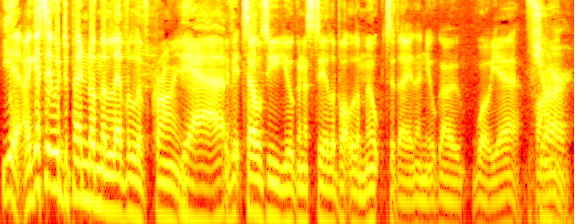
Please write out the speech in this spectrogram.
yeah. I guess it would depend on the level of crime. Yeah. If it tells you you're going to steal a bottle of milk today, then you'll go. Well, yeah, fine. Sure.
